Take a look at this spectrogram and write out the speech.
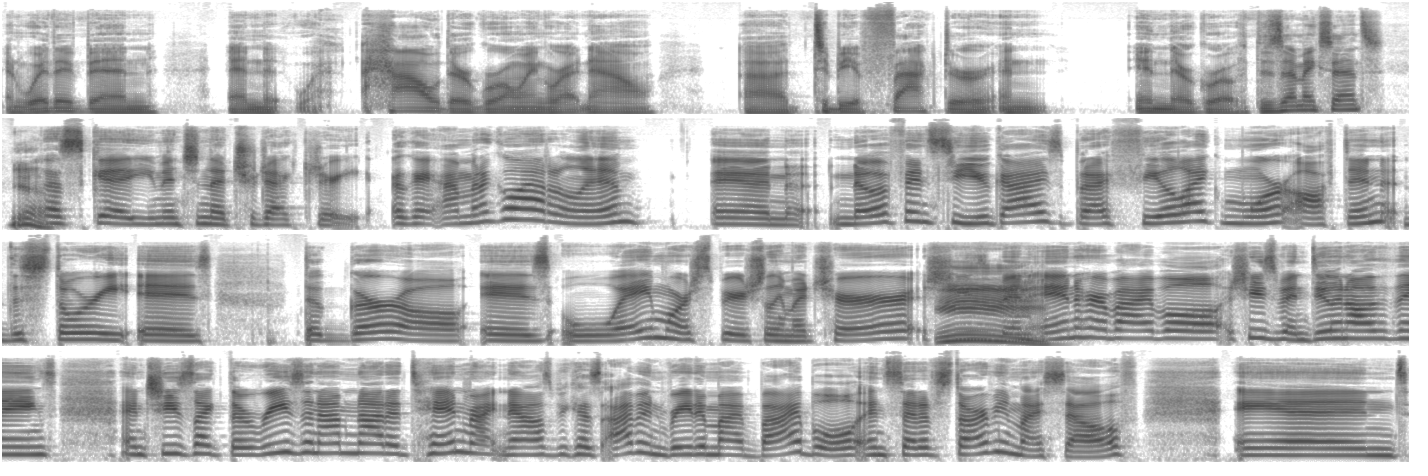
and where they've been and how they're growing right now uh, to be a factor in in their growth. Does that make sense? Yeah. That's good. You mentioned the trajectory. Okay, I'm gonna go out on a limb, and no offense to you guys, but I feel like more often the story is the girl is way more spiritually mature. She's been in her Bible. She's been doing all the things, and she's like, the reason I'm not a ten right now is because I've been reading my Bible instead of starving myself. And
